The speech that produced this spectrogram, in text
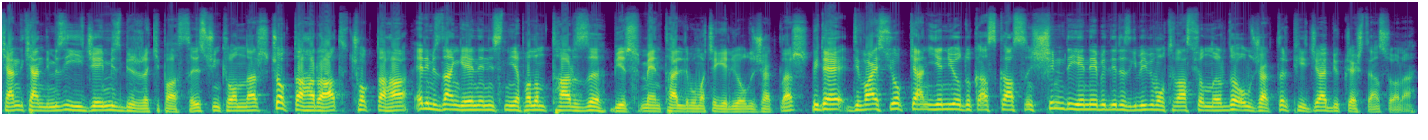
kendi kendimizi yiyeceğimiz bir rakip hastayız. Çünkü onlar çok daha rahat, çok daha elimizden gelen en iyisini yapalım tarzı bir mentalle bu maça geliyor olacaklar. Bir de device yokken yeniyorduk az kalsın şimdi yenebiliriz gibi bir motivasyonları da olacaktır PGL Bükreş'ten sonra.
